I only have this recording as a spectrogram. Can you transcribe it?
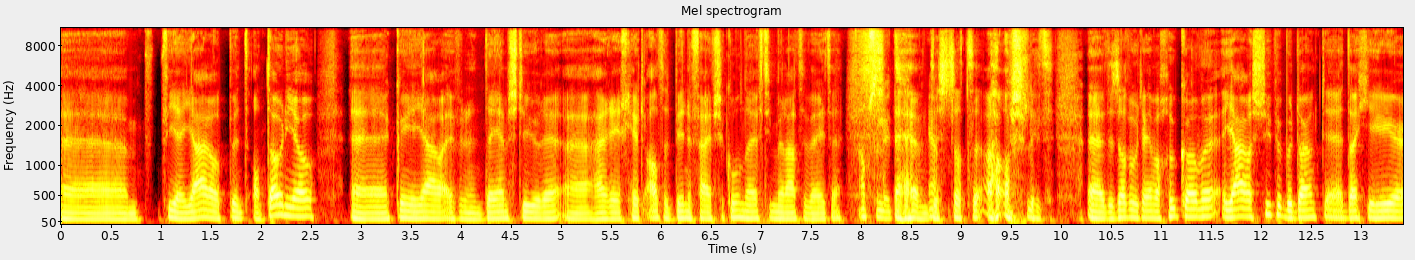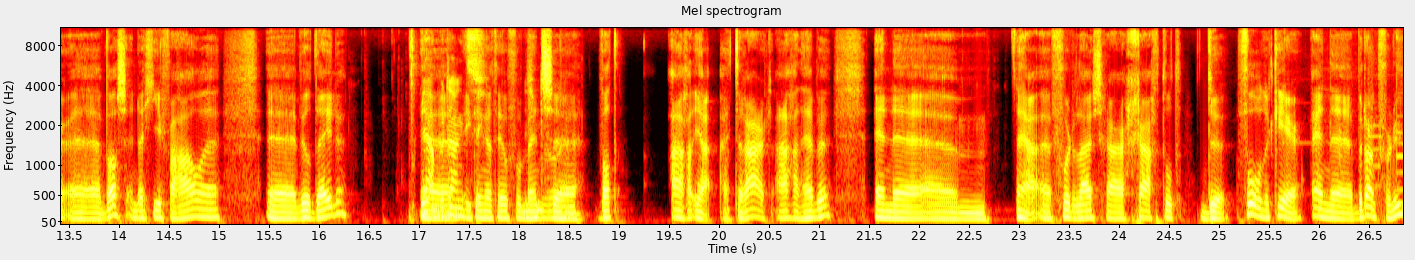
uh, via jaro.antonio. Uh, kun je Jaro even een DM sturen. Hij reageert altijd binnen vijf seconden, heeft hij me laten weten. Absoluut. Ja. Dus dat, absoluut. dus dat moet helemaal goed komen. Jaro, super bedankt dat je hier was en dat je je verhaal wilt delen. Ja, bedankt. ik denk dat heel veel mensen wat aan, ja, uiteraard aan gaan hebben. En ehm, nou ja, voor de luisteraar graag tot de volgende keer. En uh, bedankt voor nu.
